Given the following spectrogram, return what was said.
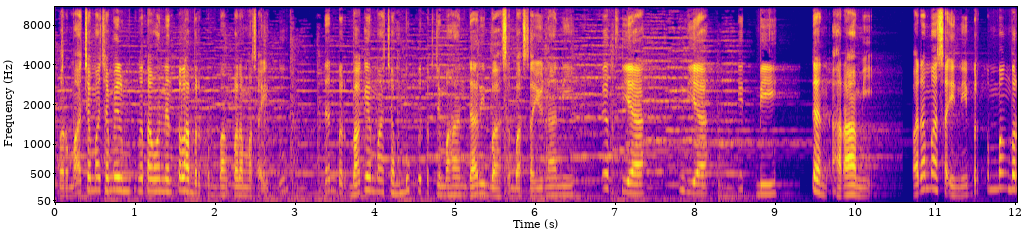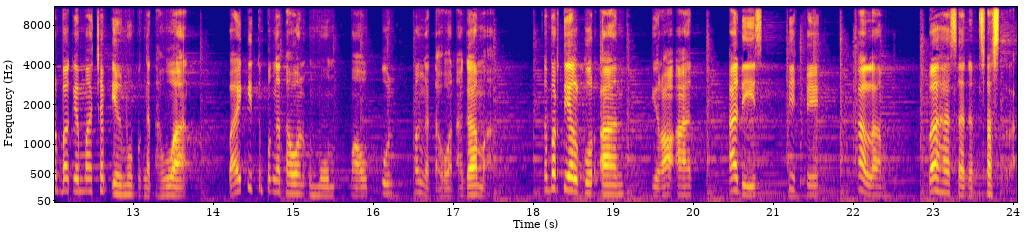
Bermacam-macam ilmu pengetahuan yang telah berkembang pada masa itu dan berbagai macam buku terjemahan dari bahasa-bahasa Yunani, Persia, India, Itbi, dan Arami. Pada masa ini berkembang berbagai macam ilmu pengetahuan, baik itu pengetahuan umum maupun pengetahuan agama, seperti Al-Quran, Qiraat, Hadis, Fikih, Kalam, Bahasa, dan Sastra.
